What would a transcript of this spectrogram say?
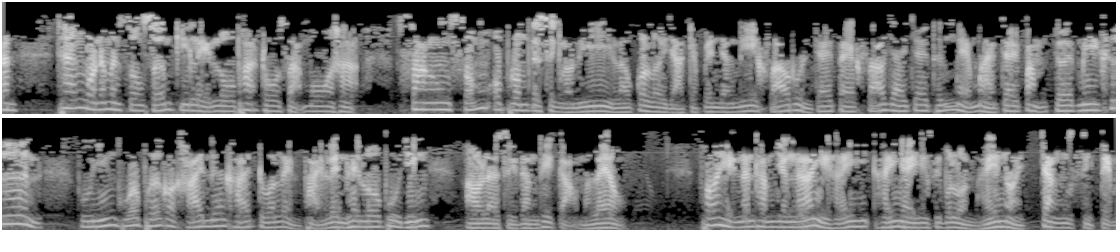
กัน ทั้งหมดนั้นมันส่งเสริมกิเลสโลภะโทสะโมหะ สั่งสมอบรมแต่สิ่งเหล่านี้ เราก็เลยอยากจะเป็นอย่างนี้สาวรุ่นใจแตกสาวใหญ่ใจถึงแม่หมายใจปั่มเกิดมีขึ้น ผู้หญิงผัวเพอก็ขายเนื้อขายตัวเล่นผ่ายเล่นให้โลผู้หญิง เอาละสีดังที่กล่าวมาแล้ว เพราะเห็นนั้นทำยังไงให้ให้ไงยังสิบหล่นให้หน่อยจังสิเต็ม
